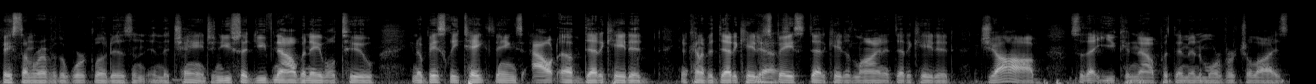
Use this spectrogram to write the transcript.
based on whatever the workload is and, and the change. And you said you've now been able to, you know, basically take things out of dedicated, you know, kind of a dedicated Yes. space, dedicated line, a dedicated job, so that you can now put them in a more virtualized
